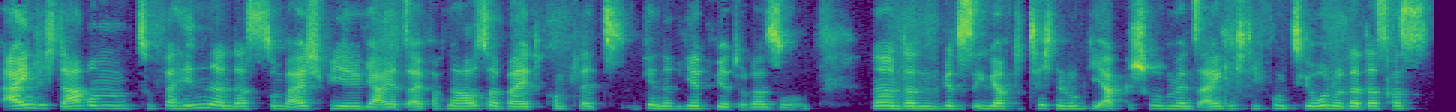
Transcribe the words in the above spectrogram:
eigentlich darum zu verhindern, dass zum Beispiel ja jetzt einfach eine Hausarbeit komplett generiert wird oder so. Ne, und dann wird es irgendwie auf die Technologie abgeschoben, wenn es eigentlich die Funktion oder das, was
